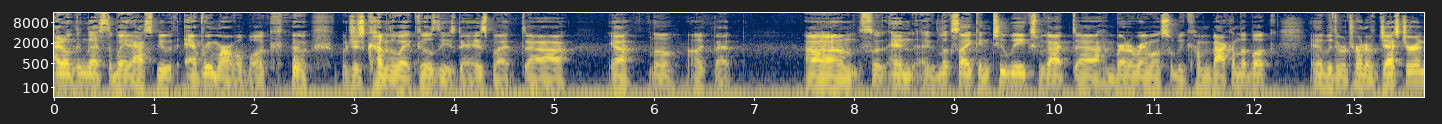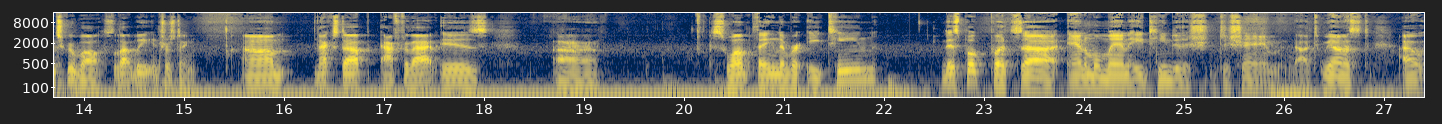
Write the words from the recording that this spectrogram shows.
I don't think that's the way it has to be with every Marvel book, which is kind of the way it feels these days. But uh, yeah, no, I like that. Um, so and it looks like in two weeks we got uh, Humberto Ramos will be coming back on the book, and it'll be the return of Jester and Screwball. So that'll be interesting. Um, next up after that is uh, Swamp Thing number 18. This book puts uh, Animal Man 18 to, sh- to shame. Uh, to be honest, I,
